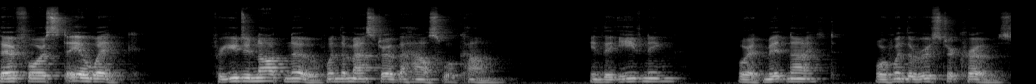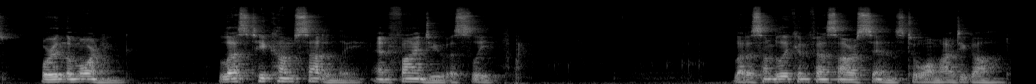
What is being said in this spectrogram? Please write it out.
Therefore stay awake, for you do not know when the master of the house will come in the evening, or at midnight, or when the rooster crows, or in the morning, lest he come suddenly and find you asleep. Let us humbly confess our sins to Almighty God.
